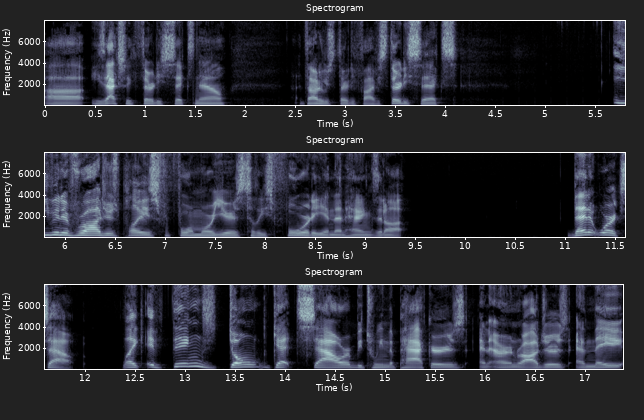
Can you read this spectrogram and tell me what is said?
uh he's actually 36 now. I thought he was 35. He's 36. Even if Rodgers plays for four more years till he's 40 and then hangs it up, then it works out. Like if things don't get sour between the Packers and Aaron Rodgers and they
